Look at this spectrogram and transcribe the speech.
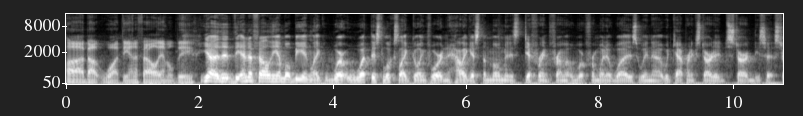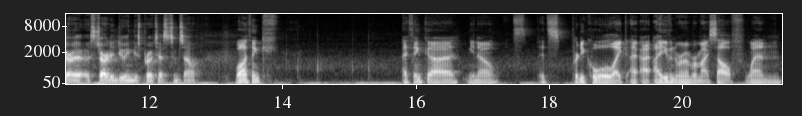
Uh, about what the NFL, MLB? Yeah, the, the NFL and the MLB, and like where, what this looks like going forward, and how I guess the moment is different from from when it was when uh, when Kaepernick started started these started started doing these protests himself. Well, I think I think uh, you know it's it's pretty cool. Like I, I even remember myself when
